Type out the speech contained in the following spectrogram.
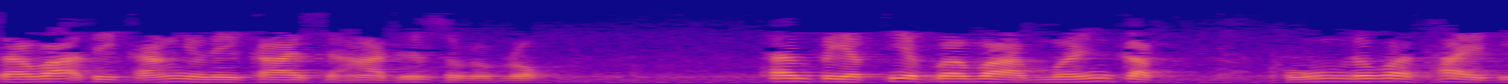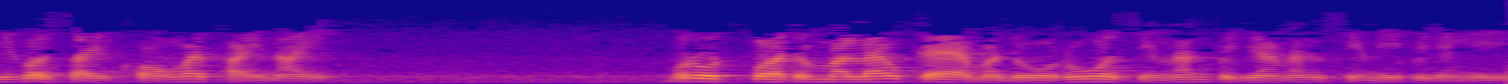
สาวะที่ขังอยู่ในกายสะอาดหรือสกปรก ท่านเปรียบเทียบว่าว่าเหมือนกับถุงหรือว่าไถ่ที่ก็ใส่ของไว้ภายใน บุรุษเปิดออกมาแล้วแก้มาดูรู้ว่าสิ่งนั้นเป็นอย่างนั้นสิ่งนี้เป็นอย่างนี้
